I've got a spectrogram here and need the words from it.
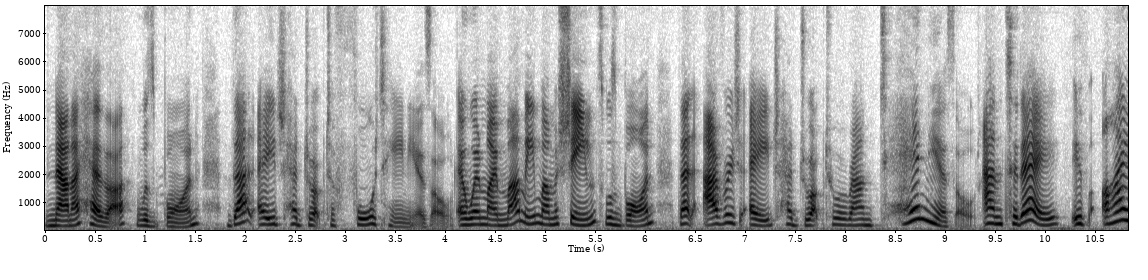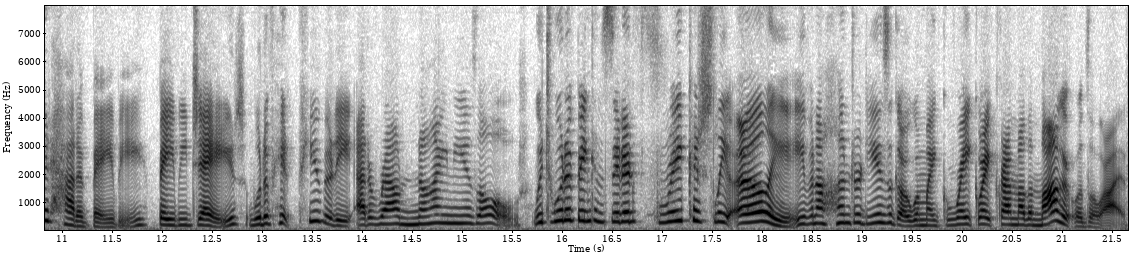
Nana Heather was born, that age had dropped to 14 years old. And when my mummy, Mama Sheens, was born, that average age had dropped to around 10 years old. And today, if I'd had a baby, baby Jayde would have hit puberty at around 9 years old, which would have been considered freakishly early even 100 years ago when my great great grandmother Margaret was alive.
